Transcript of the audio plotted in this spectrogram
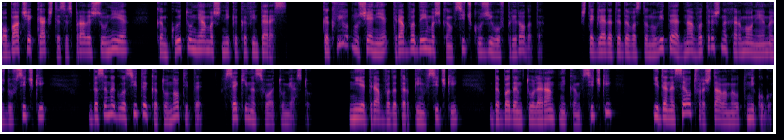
Обаче как ще се справиш с уния, към които нямаш никакъв интерес? Какви отношения трябва да имаш към всичко живо в природата? Ще гледате да възстановите една вътрешна хармония между всички, да се нагласите като нотите, всеки на своето място. Ние трябва да търпим всички, да бъдем толерантни към всички и да не се отвръщаваме от никого.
